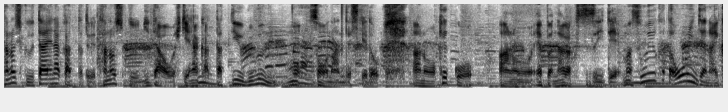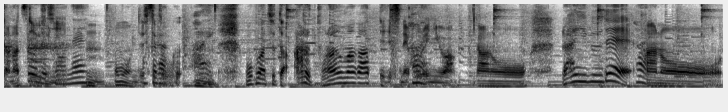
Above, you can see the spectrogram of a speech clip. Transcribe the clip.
楽しく歌えなかったというか楽しくギターを弾けなかったっていう部分もそうなんですけど、あの結構あのやっぱ長く続いて、まあ、そういう方多いんじゃないかなっていうふうにね。うん思うんですけど、はい。うん。僕はちょっとあるトラウマがあってですねはいこれには。あのライブで、はい。あの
